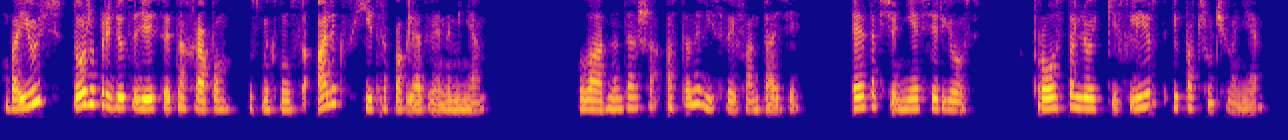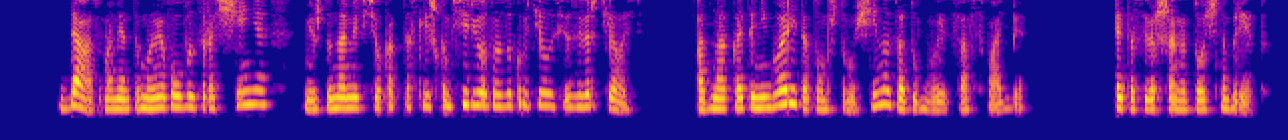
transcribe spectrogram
«Боюсь, тоже придется действовать нахрапом», — усмехнулся Алекс, хитро поглядывая на меня. «Ладно, Даша, останови свои фантазии. Это все не всерьез. Просто легкий флирт и подшучивание. Да, с момента моего возвращения между нами все как-то слишком серьезно закрутилось и завертелось. Однако это не говорит о том, что мужчина задумывается о свадьбе. Это совершенно точно бред.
